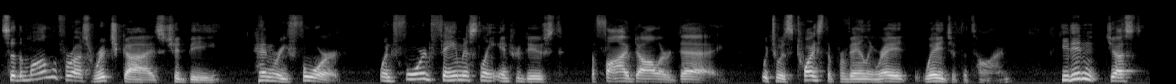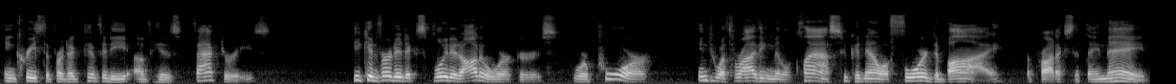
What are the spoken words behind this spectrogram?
So the model for us rich guys should be Henry Ford, when Ford famously introduced the $5 day, which was twice the prevailing rate, wage at the time, he didn't just increase the productivity of his factories, he converted exploited auto workers who were poor into a thriving middle class who could now afford to buy the products that they made.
